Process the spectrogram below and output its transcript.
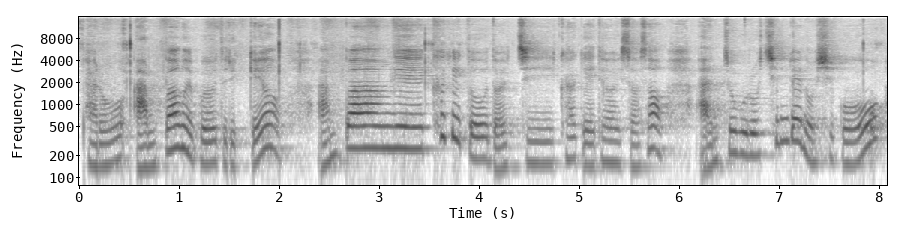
바로 안방을 보여드릴게요. 안방의 크기도 널찍하게 되어 있어서 안쪽으로 침대 놓으시고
